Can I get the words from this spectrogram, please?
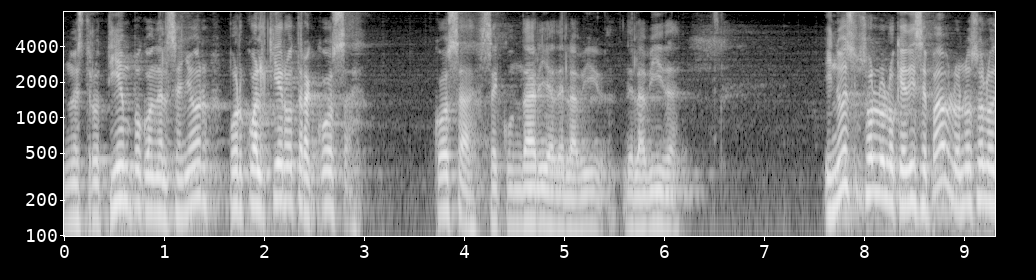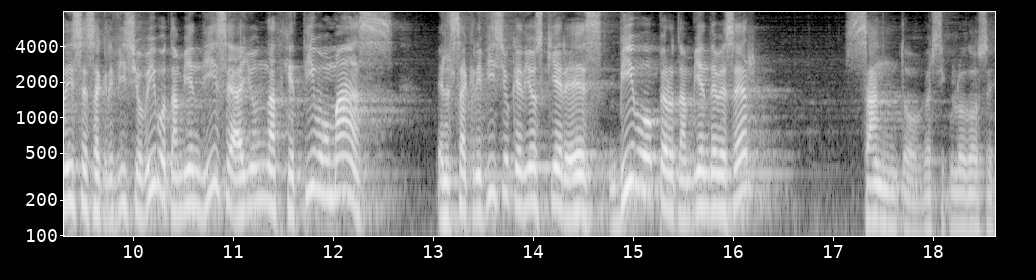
nuestro tiempo con el Señor por cualquier otra cosa, cosa secundaria de la vida. De la vida. Y no es solo lo que dice Pablo, no solo dice sacrificio vivo, también dice, hay un adjetivo más. El sacrificio que Dios quiere es vivo, pero también debe ser santo, versículo 12.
